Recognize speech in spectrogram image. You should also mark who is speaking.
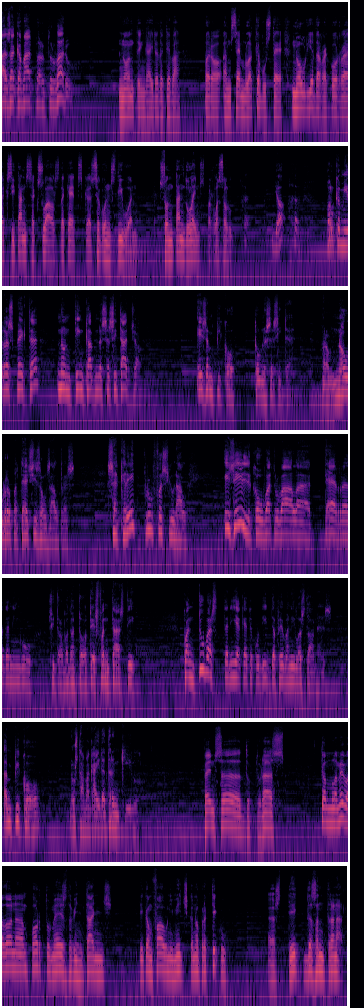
Speaker 1: Has acabat per trobar-ho.
Speaker 2: No entenc gaire de què va, però em sembla que vostè no hauria de recórrer a excitants sexuals d'aquests que, segons diuen, són tan dolents per la salut.
Speaker 1: Jo, pel que m'hi respecta, no en tinc cap necessitat, jo. És en Picó que ho necessita, però no ho repeteixis als altres. Secret professional. És ell que ho va trobar a la terra de ningú. S'hi troba de tot, és fantàstic. Quan tu vas tenir aquest acudit de fer venir les dones, en Picó no estava gaire tranquil.
Speaker 3: Pensa, doctoràs, que amb la meva dona em porto més de 20 anys i que em fa un i mig que no practico. Estic desentrenat.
